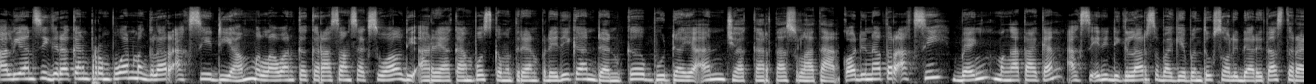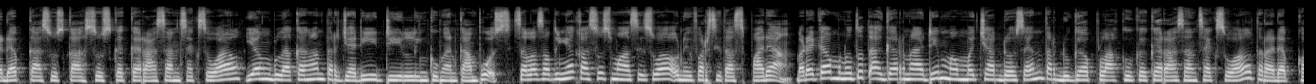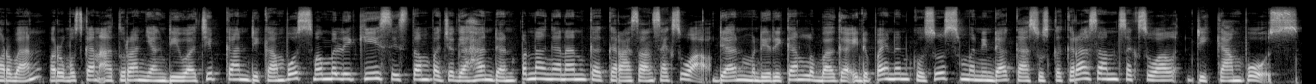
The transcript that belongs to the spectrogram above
Aliansi Gerakan Perempuan menggelar aksi diam melawan kekerasan seksual di area kampus Kementerian Pendidikan dan Kebudayaan Jakarta Selatan. Koordinator aksi, Beng, mengatakan aksi ini digelar sebagai bentuk solidaritas terhadap kasus-kasus kekerasan seksual yang belakangan terjadi di lingkungan kampus. Salah satunya kasus mahasiswa Universitas Padang. Mereka menuntut agar Nadim memecat dosen terduga pelaku kekerasan seksual terhadap korban, merumuskan aturan yang diwajibkan di kampus memiliki sistem pencegahan dan penanganan kekerasan seksual dan mendirikan lembaga independen khusus menindak kasus kekerasan seksual di kampus.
